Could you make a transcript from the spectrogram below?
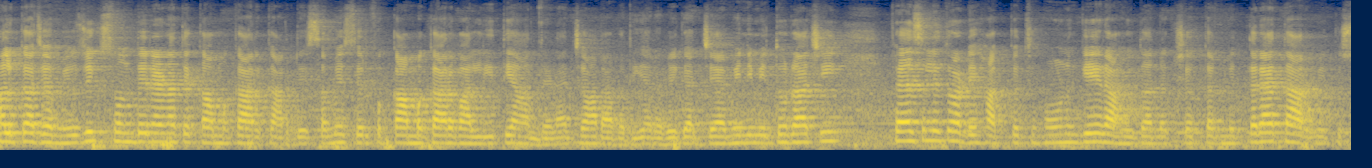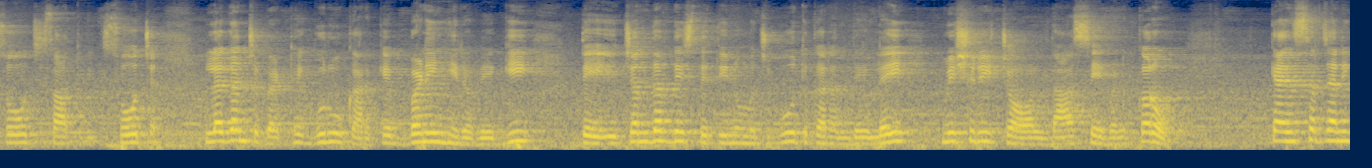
ਹਲਕਾ ਜਿਹਾ 뮤직 ਸੁਣਦੇ ਰਹਿਣਾ ਤੇ ਕੰਮਕਾਰ ਕਰਦੇ ਸਮੇਂ ਸਿਰਫ ਕੰਮਕਾਰ ਵੱਲ ਹੀ ਧਿਆਨ ਦੇਣਾ ਜ਼ਿਆਦਾ ਵਧੀਆ ਰਹੇਗਾ। ਜੈਮਿਨੀ ਮਿਥੁਨ ਰਾਸ਼ੀ ਫੈਸਲੇ ਤੁਹਾਡੇ ਹੱਕ 'ਚ ਹੋਣਗੇ। ਰਾਹੂ ਦਾ ਨਕਸ਼ਤਰ ਮਿੱਤਰ ਹੈ, ਧਾਰਮਿਕ ਸੋਚ, ਸਾਤਵਿਕ ਸੋਚ, ਲਗਨ 'ਚ ਬੈਠੇ ਗੁਰੂ ਕਰਕੇ ਬਣੀ ਹੀ ਰਹੇਗੀ ਤੇ ਚੰਦਰ ਦੀ ਸਥਿਤੀ ਨੂੰ ਮਜ਼ਬੂਤ ਕਰਨ ਦੇ ਲਈ ਮਿਸ਼ਰੀ ਚੌਲ ਦਾ ਸੇਵਨ ਕਰੋ। ਕੈਂਸਰ ਜਾਨੀ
